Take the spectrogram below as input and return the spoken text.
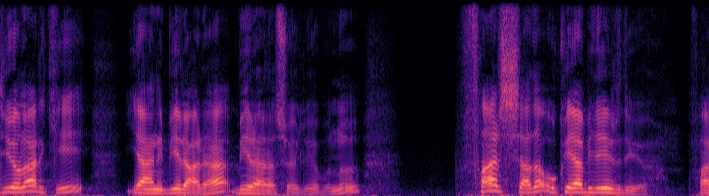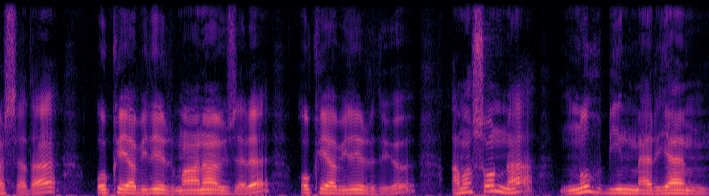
diyorlar ki yani bir ara bir ara söylüyor bunu. Farsça'da okuyabilir diyor. Farsça'da okuyabilir mana üzere okuyabilir diyor. Ama sonra Nuh bin Meryem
